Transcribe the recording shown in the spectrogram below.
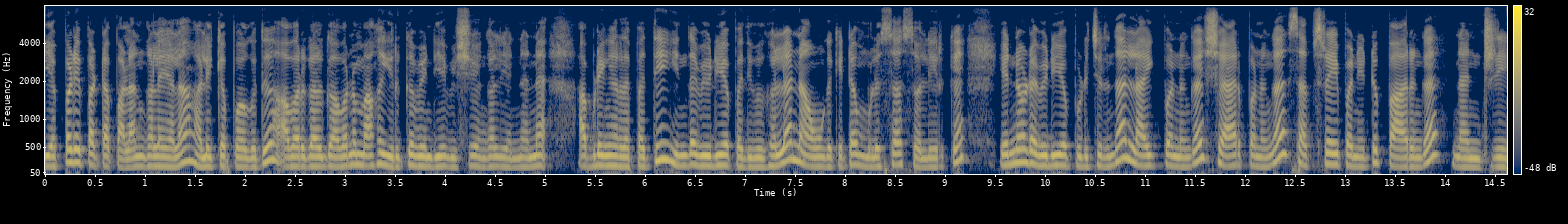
எப்படிப்பட்ட பலன்களை எல்லாம் அளிக்கப் போகுது? அவர்கள் கவனமாக இருக்க வேண்டிய விஷயங்கள் என்னென்ன? அப்படிங்கிறத பற்றி இந்த வீடியோ பதிவுகளில் நான் உங்ககிட்ட முழுசாக சொல்லியிருக்கேன். என்னோட வீடியோ பிடிச்சிருந்தா லைக் பண்ணுங்கள் ஷேர் பண்ணுங்கள் சப்ஸ்கிரைப் பண்ணிவிட்டு பாருங்கள் நன்றி.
